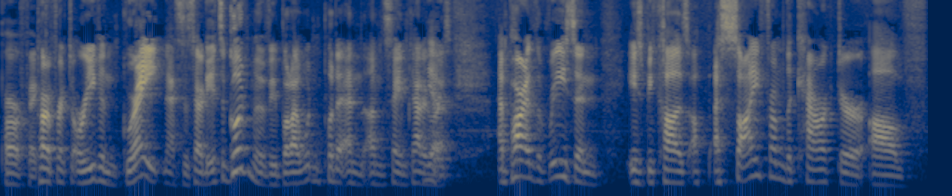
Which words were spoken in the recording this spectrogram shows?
perfect. perfect or even great necessarily. It's a good movie, but I wouldn't put it in, on the same categories. Yeah. And part of the reason is because aside from the character of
